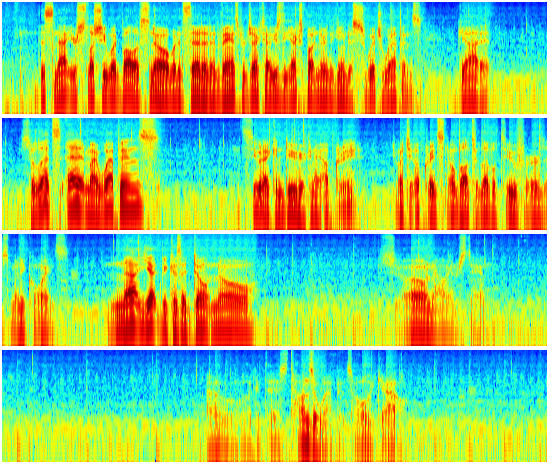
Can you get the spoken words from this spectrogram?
this not your slushy wet ball of snow, but instead an advanced projectile. Use the X button during the game to switch weapons. Got it. So let's edit my weapons. Let's see what I can do here. Can I upgrade? Do you want to upgrade Snowball to level 2 for this many coins? Not yet because I don't know. Oh, now I understand. Oh, look at this. Tons of weapons. Holy cow.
